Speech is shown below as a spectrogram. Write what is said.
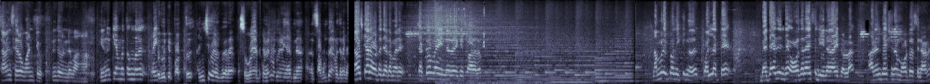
സെവൻ സീറോ വൺ ടു എന്തുകൊണ്ട് വാങ്ങണം? ഇരുന്നൂറ്റി അമ്പത്തി ഒമ്പത് ഇരുന്നൂറ്റി പത്ത് അഞ്ച് പേർക്ക് വരെ സുഖമായിട്ട് സൗണ്ട് നമസ്കാരം ഓട്ടോ ചേട്ടന്മാരെ. ചക്രമായി ഇന്നത്തേക്ക് സ്വാഗതം. നമ്മളിപ്പോ നിൽക്കുന്നത് കൊല്ലത്തെ ബജാജിന്റെ ഓതറൈസ്ഡ് ഡീലറായിട്ടുള്ള അനന്തേശ്വര മോട്ടോഴ്സിലാണ്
